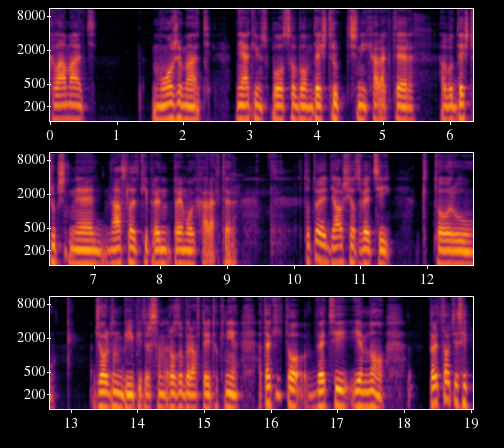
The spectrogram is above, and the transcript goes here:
klamať môže mať nejakým spôsobom deštrukčný charakter alebo deštrukčné následky pre, pre môj charakter. Toto je ďalšia z vecí, ktorú Jordan B. Peterson rozoberá v tejto knihe. A takýchto vecí je mnoho. Predstavte si,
